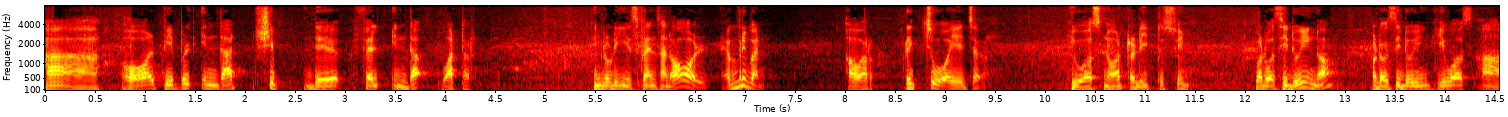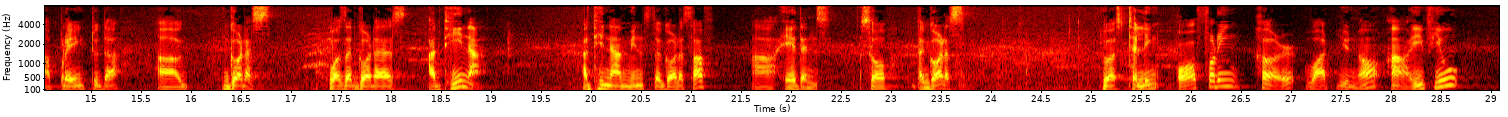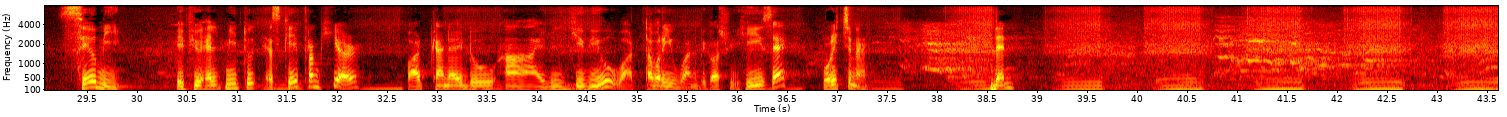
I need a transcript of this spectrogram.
Ah, all people in that ship they fell in the water including his friends and all everyone. Our rich voyager he was not ready to swim. What was he doing now? what was he doing? He was uh, praying to the uh, goddess. Was that goddess athena? Athena means the goddess of uh, athens. So the goddess. He was telling offering her what you know uh, if you save me if you help me to escape from here what can i do uh, i will give you whatever you want because he is a rich man then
